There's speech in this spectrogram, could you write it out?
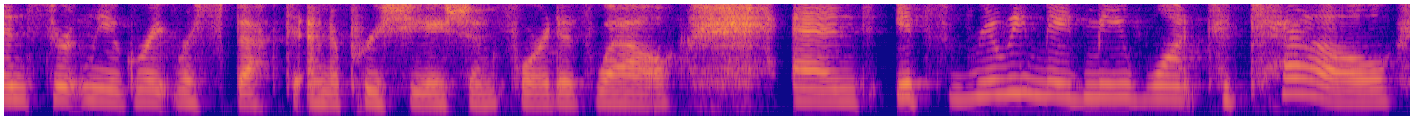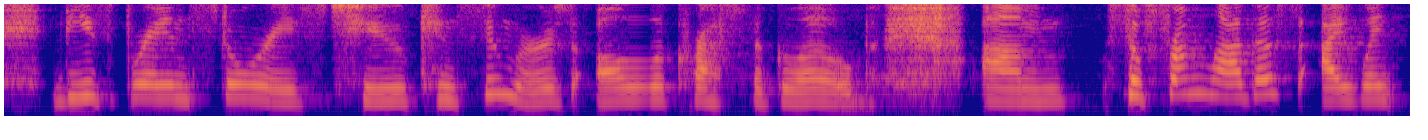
and certainly a great respect and appreciation for it as well. And it's really made me want to tell these brand stories to consumers all across the globe. Um, so from Lagos, I went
